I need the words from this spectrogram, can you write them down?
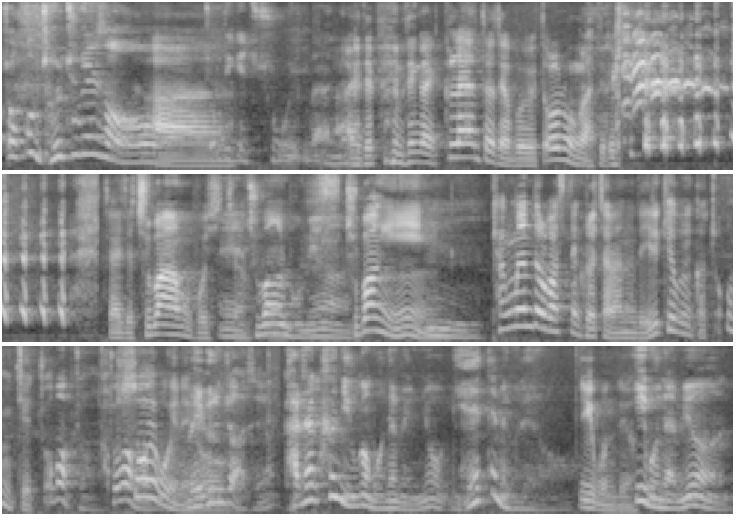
조금 절충해서 아. 좀 이렇게 주고 이러면 안 돼요? 아니, 대표님 생각에 클라이언트가 제가 뭐 떠오르는 것 같아요, 이렇게. 자, 이제 주방 한번 보시죠. 네, 주방을 보면 주방이 음. 평면으로 봤을 땐 그렇지 않았는데 이렇게 보니까 조금 이렇게 좁았죠. 협소해 좁아요. 보이네요. 왜 그런 줄 아세요? 가장 큰 이유가 뭐냐면요, 얘 때문에 그래요. 이게 뭔데요? 이게 뭐냐면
